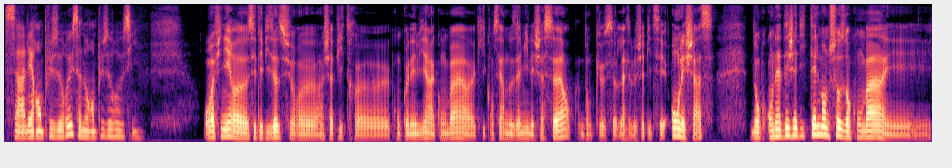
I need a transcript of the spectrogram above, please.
Ça les rend plus heureux, ça nous rend plus heureux aussi. On va finir euh, cet épisode sur euh, un chapitre euh, qu'on connaît bien, un combat qui concerne nos amis les chasseurs. Donc le chapitre c'est On les chasse. Donc on a déjà dit tellement de choses dans combat et,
